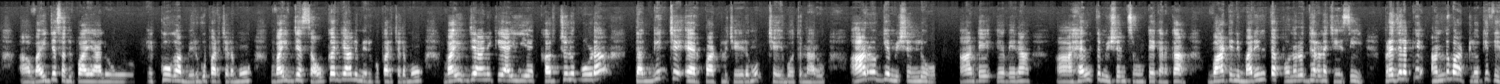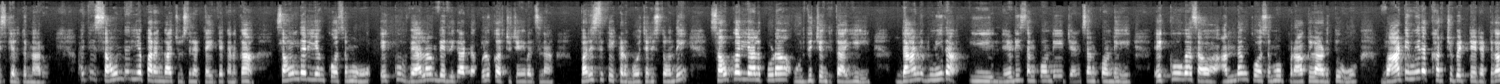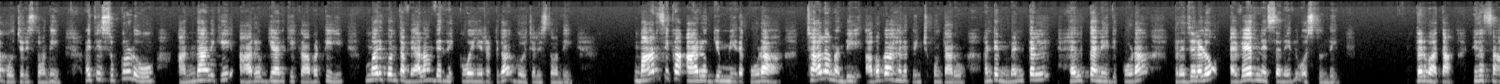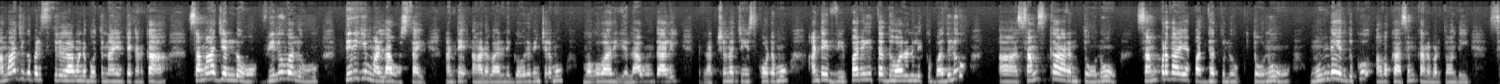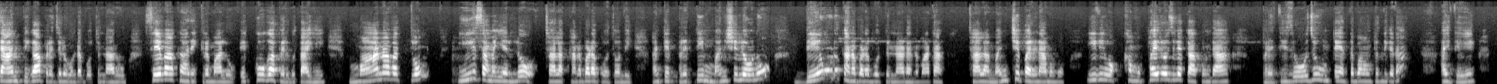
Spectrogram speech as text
వైద్య సదుపాయాలు ఎక్కువగా మెరుగుపరచడము, వైద్య సౌకర్యాలు మెరుగుపరచడము, వైద్యానికి అయ్యే ఖర్చులు కూడా తగ్గించే ఏర్పాట్లు చేయడము చేయబోతున్నారు. ఆరోగ్య మిషన్‌లు అంటే ఏవైనా హెల్త్ మిషన్స్ ఉంటే కనుక వాటిని మరింత పునరుద్ధరణ చేసి ప్రజలకి అందుబాటులోకి తీసుకెళ్తున్నారు. అయితే సౌందర్య పరంగా చూసినట్టయితే కనుక సౌందర్యం కోసము ఎక్కువ వేలంవెర్రిగా డబ్బులు ఖర్చు చేయవలసిన పరిస్థితి ఇక్కడ గోచరిస్తోంది. సౌకర్యాలు కూడా వృద్ధి చెందుతాయి. దాని మీద ఈ లేడీస్ అనుకోండి, జెంట్స్ అనుకోండి ఎక్కువగా అందం కోసము ప్రాకులాడుతూ వాటి మీద ఖర్చు పెట్టేటట్టుగా గోచరిస్తోంది. అయితే శుక్రుడు అందానికి, ఆరోగ్యానికి కాబట్టి మరికొంత వేలంవెర్రి ఎక్కువయ్యేటట్టుగా గోచరిస్తోంది. మానసిక ఆరోగ్యం మీద కూడా చాలా మంది అవగాహన పెంచుకుంటారు. అంటే మెంటల్ హెల్త్ అనేది కూడా ప్రజలలో అవేర్‌నెస్ అనేది వస్తుంది. తరువాత ఇక సామాజిక పరిస్థితులు ఎలా ఉండబోతున్నాయంటే కనుక సమాజంలో విలువలు తిరిగి మళ్ళా వస్తాయి. అంటే ఆడవారిని గౌరవించడము, మగవారు ఎలా ఉండాలి, రక్షణ చేసుకోవటము, అంటే విపరీత ధోరణులకు బదులు ఆ సంస్కారంతోనూ, సంప్రదాయ పద్ధతులతోనూ ఉండేందుకు అవకాశం కనబడుతోంది. శాంతిగా ప్రజలు ఉండబోతున్నారు. సేవా కార్యక్రమాలు ఎక్కువగా పెరుగుతాయి. మానవత్వం ఈ సమయంలో చాలా కనబడబోతోంది. అంటే ప్రతి మనిషిలోనూ దేవుడు కనబడబోతున్నాడు అనమాట చాలా మంచి పరిణామము. ఇది ఒక్క 30 రోజులే కాకుండా ప్రతిరోజు ఉంటే ఎంత బాగుంటుంది కదా అయితే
